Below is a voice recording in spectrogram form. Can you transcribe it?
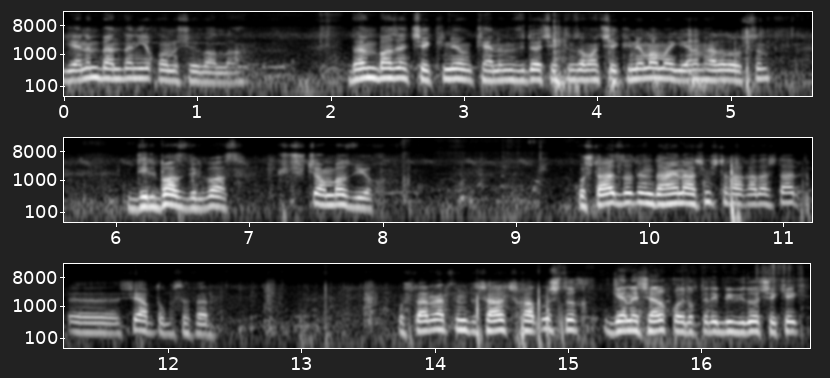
Yeğenim benden iyi konuşuyor vallahi. Ben bazen çekiniyorum kendimi video çektiğim zaman çekiniyorum ama yeğenim helal olsun. Dilbaz dilbaz. Küçük cambaz yok. Kuşları zaten daha yeni açmıştık arkadaşlar. Ee, şey yaptık bu sefer. Kuşların hepsini dışarı çıkartmıştık. Gene içeri koyduk dedi bir video çekek.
